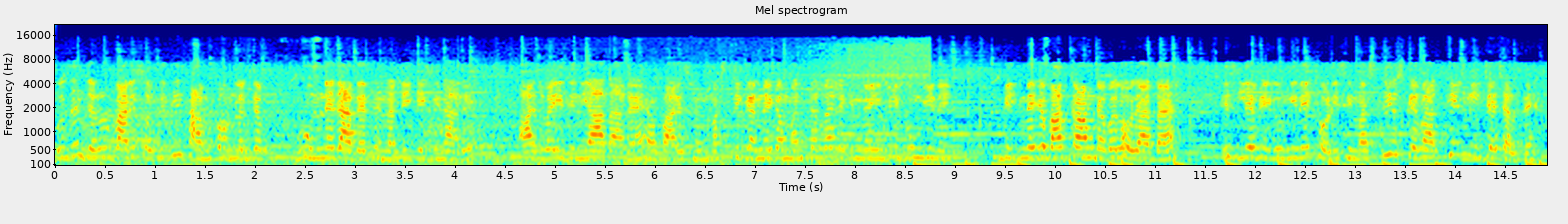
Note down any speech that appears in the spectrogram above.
उस दिन ज़रूर बारिश होती थी। शाम को हम लोग जब घूमने जाते थे नदी के किनारे, आज वही दिन याद आ रहे हैं। बारिश में मस्ती करने का मन कर रहा है, लेकिन नहीं भीगूँगी नहीं। भीगने के बाद काम डबल हो जाता है। इसलिए भीगूँगी नहीं थोड़ी सी मस्ती, उसके बाद फिर नीचे चलते हैं।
